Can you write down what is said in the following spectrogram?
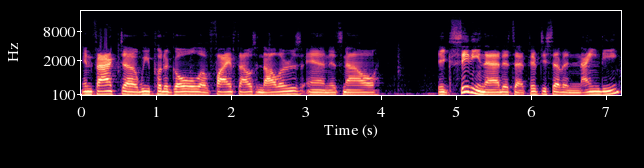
In fact, uh, we put a goal of five thousand dollars, and it's now exceeding that. It's at fifty seven ninety.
